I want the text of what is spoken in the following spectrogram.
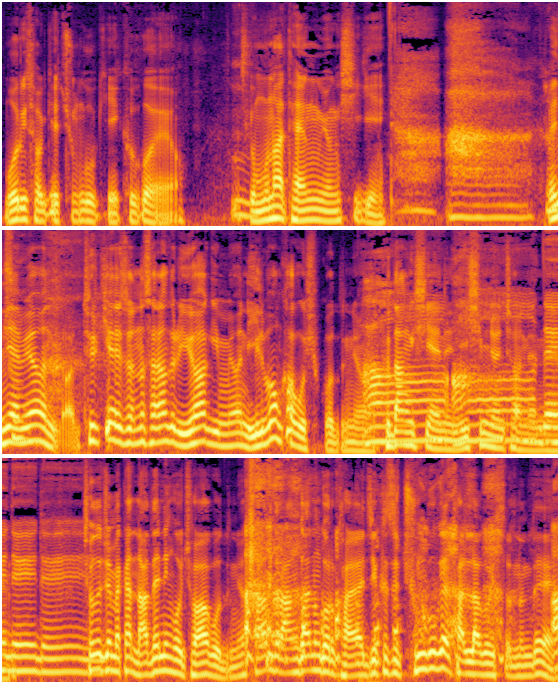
머릿속에 중국이 그거예요. 음. 그 문화 대혁명 시기. 아. 왜냐하면 튀르키에서는 사람들이 유학이면 일본 가고 싶거든요. 아, 그 당시에는 아, 20년 전에는. 네네네. 저도 좀 약간 나대는 거 좋아하거든요. 사람들 안 가는 거로 가야지. 그래서 중국에 가려고 했었는데. 아,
